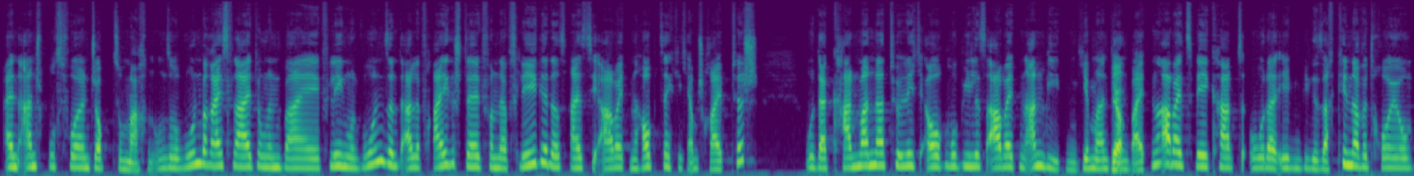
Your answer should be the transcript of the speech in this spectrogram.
einen anspruchsvollen Job zu machen. Unsere Wohnbereichsleitungen bei Pflegen und Wohnen sind alle freigestellt von der Pflege. Das heißt, sie arbeiten hauptsächlich am Schreibtisch. Und da kann man natürlich auch mobiles Arbeiten anbieten. Jemand, der ja. einen weiten Arbeitsweg hat oder eben, wie gesagt, Kinderbetreuung,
